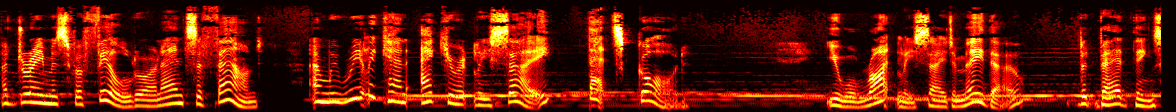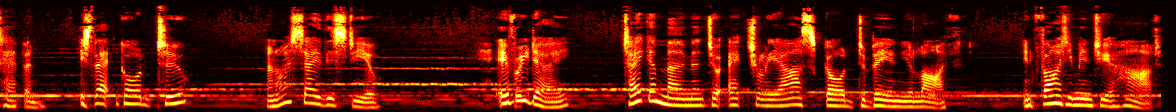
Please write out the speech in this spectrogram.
A dream is fulfilled or an answer found, and we really can accurately say, that's God. You will rightly say to me, though, but bad things happen. Is that God too? And I say this to you. Every day, take a moment to actually ask God to be in your life. Invite Him into your heart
